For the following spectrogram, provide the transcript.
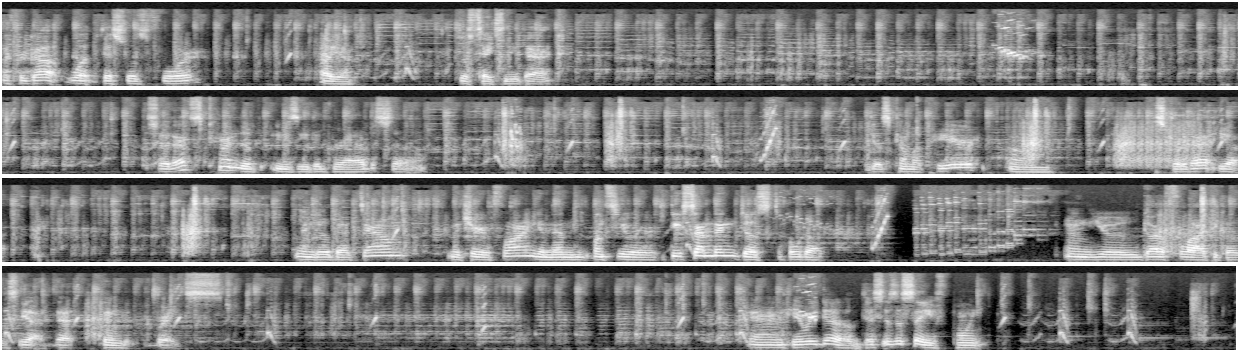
I forgot what this was for. Oh yeah, this takes me back. So that's kind of easy to grab, so... Just come up here, um, destroy that, yeah. Then go back down, make sure you're flying, and then once you're descending, just hold up. And you gotta fly because, yeah, that thing breaks. And here we go. This is a save point.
